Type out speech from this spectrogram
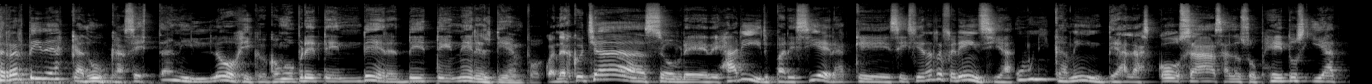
Aferrarte a ideas caducas es tan ilógico como pretender detener el tiempo. Cuando escuchas sobre dejar ir, pareciera que se hiciera referencia únicamente a las cosas, a los objetos y a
